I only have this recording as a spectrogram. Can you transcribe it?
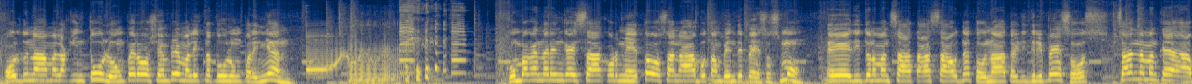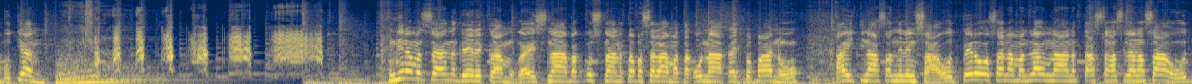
Although na malaking tulong pero syempre malit na tulong pa rin yan. Kumbaga na rin guys sa Corneto, saan aabot ang 20 pesos mo? Eh dito naman sa taas sahod na to na 33 pesos, saan naman kaya abot yan? Hindi naman sa nagre-reklamo guys na bagkus na nagpapasalamat ako na kahit papano ay tinaasan nila yung sahod pero sana man lang na nagtaas na nga sila ng sahod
